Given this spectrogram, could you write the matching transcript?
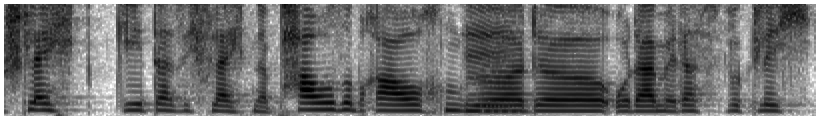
schlecht geht, dass ich vielleicht eine Pause brauchen Mhm. würde oder mir das wirklich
